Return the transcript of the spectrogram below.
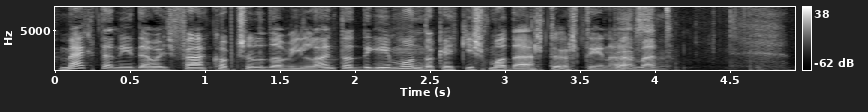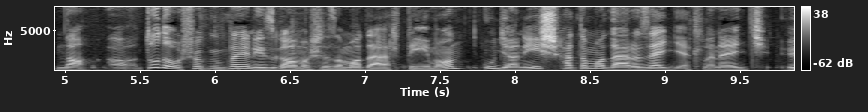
megtenni, de hogy felkapcsolod a villanyt, addig én mondok egy kis madár történelmet. Persze. Na, a tudósoknak nagyon izgalmas ez a madár téma, ugyanis hát a madár az egyetlen egy ö,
